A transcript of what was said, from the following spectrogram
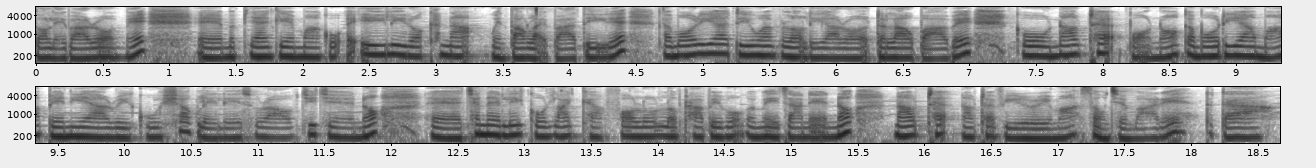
သွားလဲပါတော့မယ်အဲမပြန်ခင်မှာကိုအေးလေးတော့ခဏဝင်တောက်လိုက်ပါသေးတယ်ကမ္ဘောဒီးယား Day 1 Vlog လေးကတော့ဒီလောက်ပါပဲကိုနောက်ထပ်ပေါ့နော်ကမ္ဘောဒီးယားမှာဘယ်နေရာတွေကိုရှောက်လဲလဲဆိုတာကိုကြည့်ချင်เนาะအဲ channel လေးကို like and follow လုပ်ထားပေးဖို့မမေ့ကြနဲ့เนาะနောက်ထပ်နောက်ထပ်ဗီဒီယိုတွေမှာဆုံချင်ပါတယ်တတား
